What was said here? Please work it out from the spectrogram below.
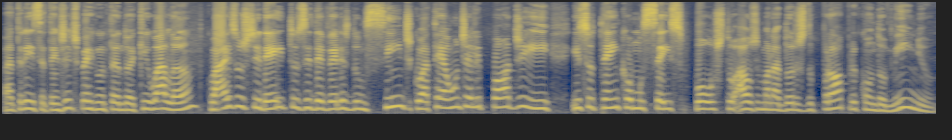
Patrícia, tem gente perguntando aqui, o Alain, quais os direitos e deveres de um síndico, até onde ele pode ir? Isso tem como ser exposto aos moradores do próprio condomínio?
